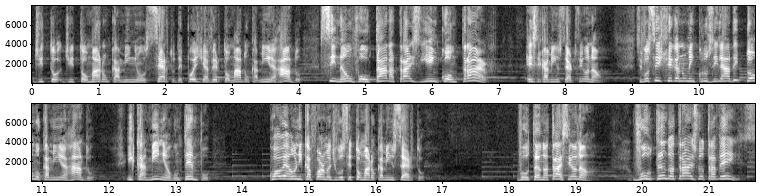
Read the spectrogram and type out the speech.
de, to, de tomar um caminho certo depois de haver tomado um caminho errado, senão voltar atrás e encontrar esse caminho certo, sim ou não? Se você chega numa encruzilhada e toma o caminho errado, e caminha algum tempo, qual é a única forma de você tomar o caminho certo? Voltando atrás, sim ou não? Voltando atrás outra vez.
